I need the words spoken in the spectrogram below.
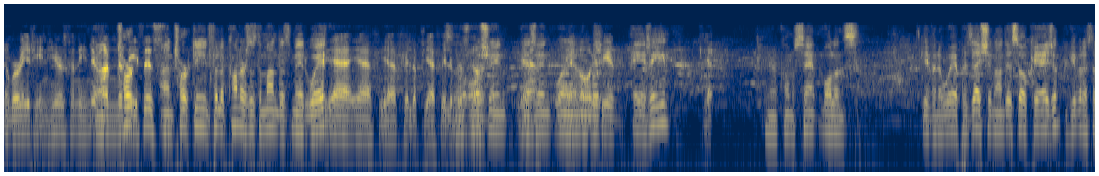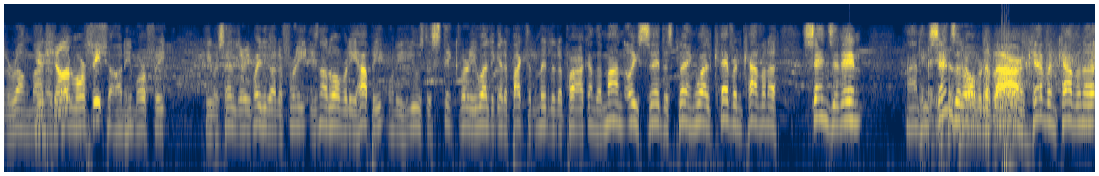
Number 18 here is going in there and, underneath thir- this. and 13, Philip Connors is the man that's made way. Yeah, yeah, yeah, Philip, yeah, Philip So is yeah, is in wearing yeah, number Oisín. 18. Yep. Here comes St Mullins. Giving away possession on this occasion, giving it to the wrong man. Here's Sean well. Murphy. Shawnee Murphy. He was held there. He might have got a free. He's not overly happy when he used the stick very well to get it back to the middle of the park. And the man I said is playing well, Kevin Kavanagh, sends it in, and he he sends it over the bar. bar. Kevin Kavanagh.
